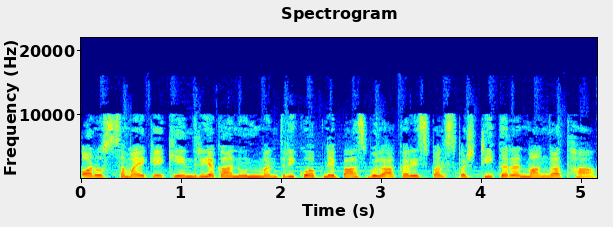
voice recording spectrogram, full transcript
और उस समय के केंद्रीय कानून मंत्री को अपने पास बुलाकर इस पर स्पष्टीकरण मांगा था।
